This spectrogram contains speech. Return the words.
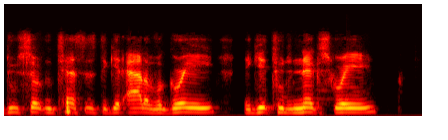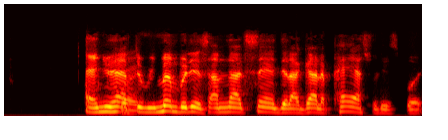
do certain tests to get out of a grade to get to the next grade. And you have Right. to remember this. I'm not saying that I got a pass for this, but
